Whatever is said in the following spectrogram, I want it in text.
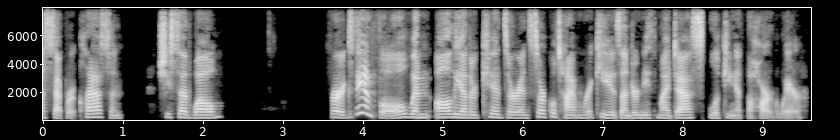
a separate class? And she said, well, for example, when all the other kids are in circle time, Ricky is underneath my desk looking at the hardware,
